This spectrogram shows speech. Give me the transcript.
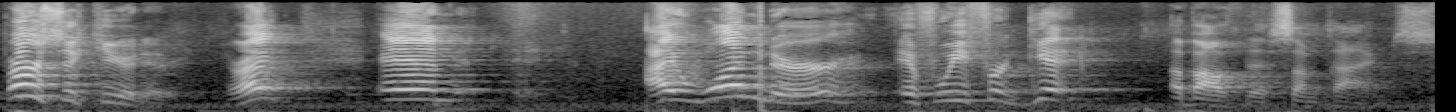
persecuted. Right? And I wonder if we forget about this sometimes.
